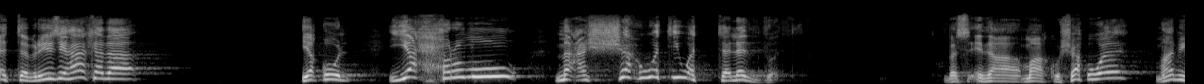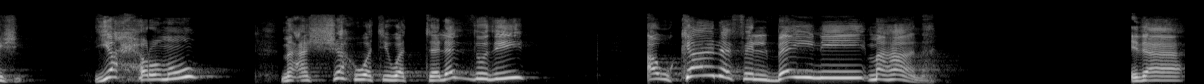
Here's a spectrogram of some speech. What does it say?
التبريزي هكذا. يقول يحرم مع الشهوة والتلذذ. بس إذا ماكو شهوة ما بيجي. يحرم مع الشهوة والتلذذ أو كان في البين مهانة. إذا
